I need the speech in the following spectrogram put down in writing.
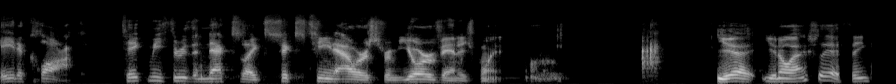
eight o'clock. Take me through the next like 16 hours from your vantage point. Yeah, you know, actually, I think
